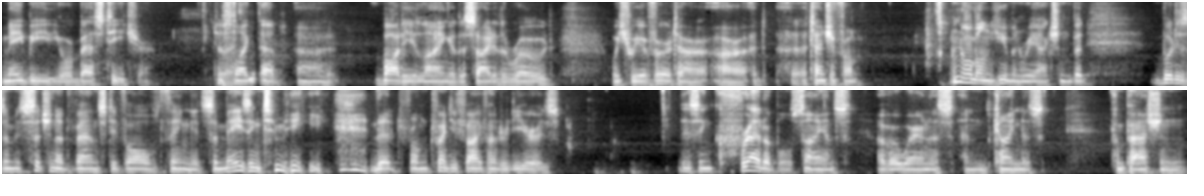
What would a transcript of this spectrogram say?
may be your best teacher. Just right. like that uh, body lying at the side of the road, which we avert our, our attention from. Normal human reaction, but Buddhism is such an advanced, evolved thing. It's amazing to me that from 2,500 years, this incredible science of awareness and kindness, compassion,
